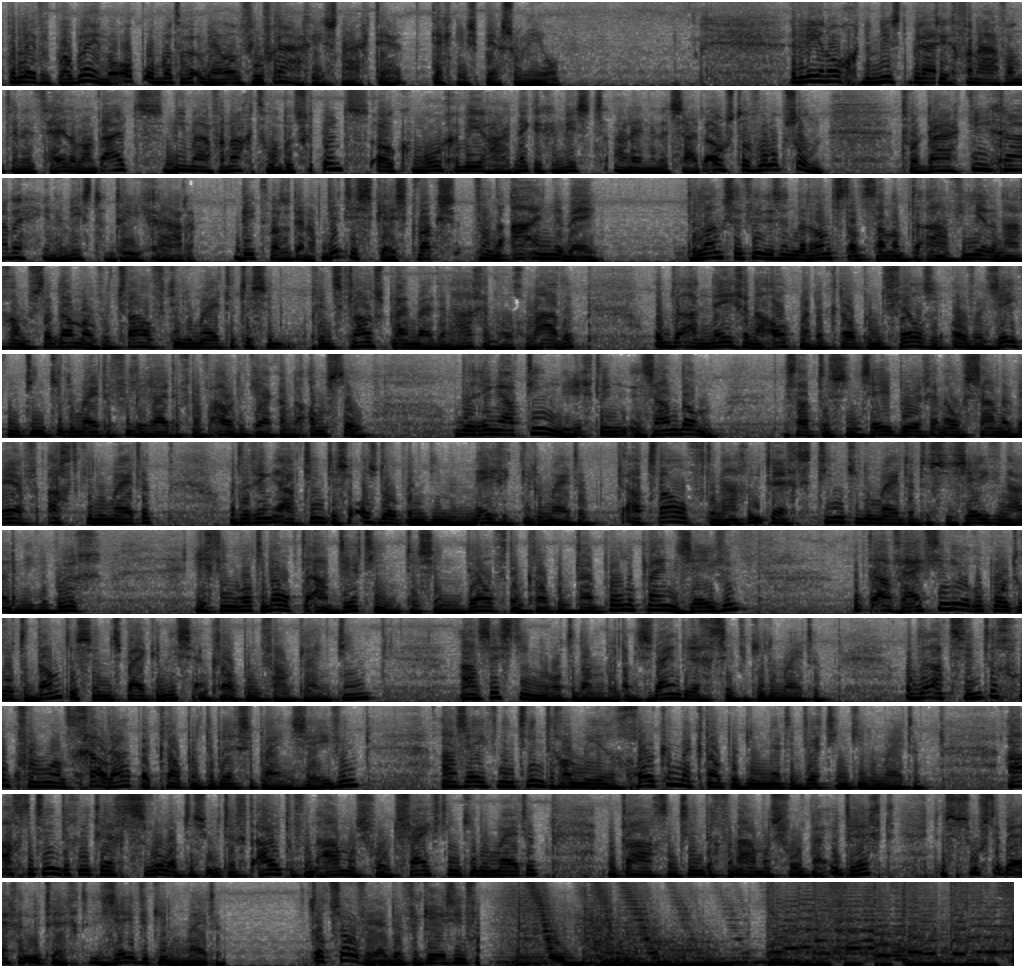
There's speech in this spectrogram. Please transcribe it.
Dat levert problemen op omdat er wel veel vraag is naar technisch personeel. Het weer nog, de mist breidt zich vanavond in het hele land uit. Minima vannacht rond het vriespunt. Ook morgen weer hardnekkige mist, alleen in het zuidoosten volop zon. Het wordt daar 10 graden, in de mist 3 graden. Dit was het en Dit is Kees Kwaks van de ANWB. De langste files in de Randstad staan op de A4 Den Haag-Amsterdam over 12 kilometer tussen Prins Klausplein bij Den Haag en Hoogmade. Op de A9 naar Alkmaar de knooppunt Velzen over 17 kilometer file rijden vanaf Oudekerk aan de Amstel de ring A10 richting Zaandam. Er staat tussen Zeeburg en Oostzaanerwerf 8 kilometer. Op de ring A10 tussen Osdorp en Diemen 9 kilometer. De A12 Den Haag-Utrecht 10 kilometer tussen Zevenhuizen en Nieuwebrug. Richting Rotterdam op de A13 tussen Delft en Knoopend 7. Op de A15 Europort Rotterdam tussen Spijkenisse en Knoopend Vaanplein 10. A16 Rotterdam-Zwijndrecht 7 kilometer. Op de A20 Hoek van Holland-Gouda bij knooppunt de Brechtseplein 7. A27 Almere-Gorkum bij knooppunt Lunette 13 kilometer. A28 Utrecht-Zwolle tussen Utrecht-Uit en Amersfoort 15 kilometer. Op de A28 van Amersfoort naar Utrecht tussen Soesterberg en Utrecht 7 kilometer. Tot zover de verkeersinformatie.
